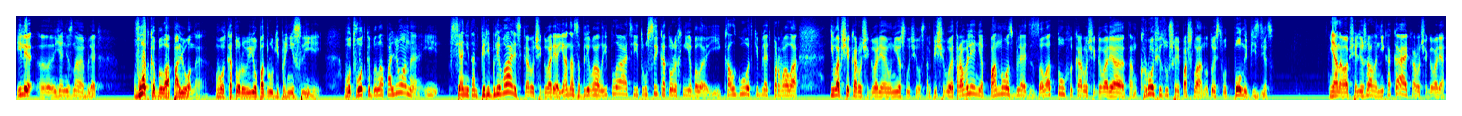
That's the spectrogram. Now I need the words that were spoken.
или, э, я не знаю, блядь, водка была паленая, вот, которую ее подруги принесли ей. Вот водка была паленая, и все они там переблевались, короче говоря, и она заблевала и платье, и трусы, которых не было, и колготки, блядь, порвала. И вообще, короче говоря, у нее случилось там пищевое отравление, понос, блядь, золотуха, короче говоря, там кровь из ушей пошла. Ну, то есть вот полный пиздец. И она вообще лежала никакая, короче говоря.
